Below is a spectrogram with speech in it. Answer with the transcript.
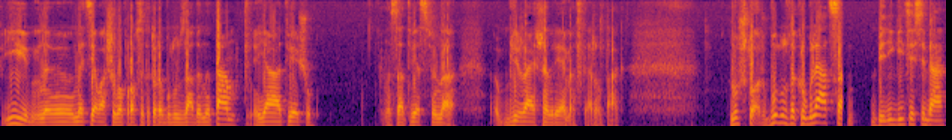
и э, на те ваши вопросы, которые будут заданы там, я отвечу, соответственно, в ближайшее время, скажем так. Ну что ж, буду закругляться, берегите себя,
